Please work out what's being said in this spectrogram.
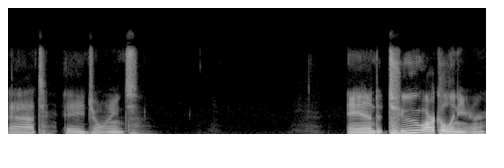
at a joint and two are collinear,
